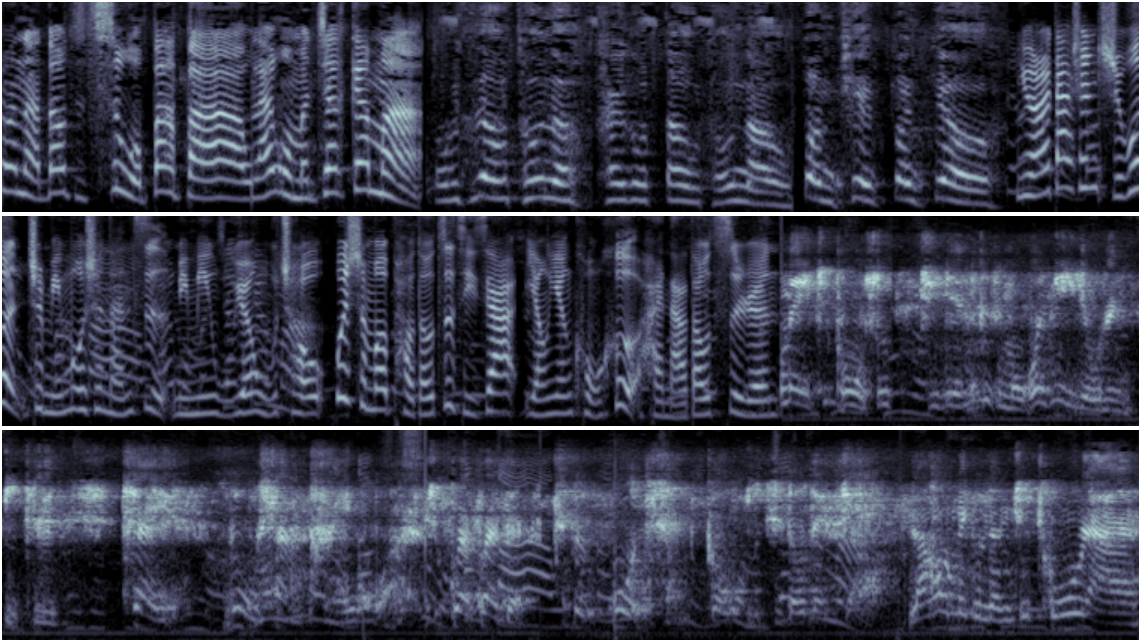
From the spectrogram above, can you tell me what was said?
什么拿刀子刺我爸爸？来我们家干嘛？我不知道，头脑开过刀，头脑断片断掉。女儿大声质问：这名陌生男子明明无冤无仇，为什么跑到自己家，扬言恐吓，还拿刀刺人？妹就跟我说，今天那个什么外面有人一直在路上徘徊，就怪怪的。这个过程狗一直都在叫，然后那个人就突然。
